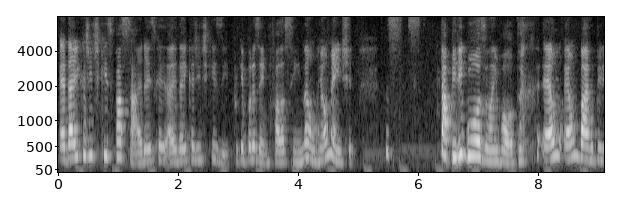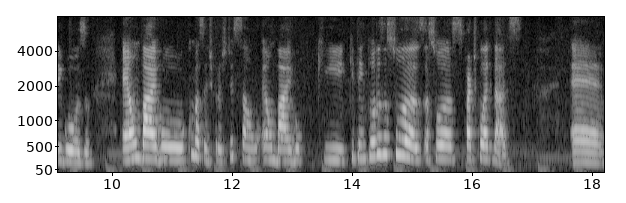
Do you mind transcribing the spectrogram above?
é daí que a gente quis passar, é daí, que, é daí que a gente quis ir. Porque, por exemplo, fala assim, não, realmente, tá perigoso lá em volta. É um, é um bairro perigoso. É um bairro com bastante prostituição, é um bairro que, que tem todas as suas, as suas particularidades. É,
